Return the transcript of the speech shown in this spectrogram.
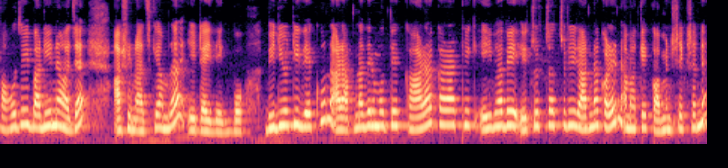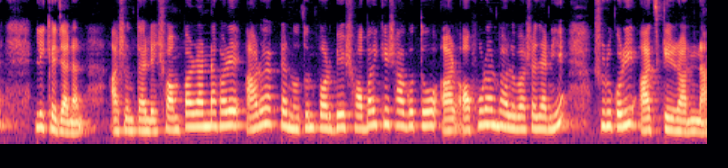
সহজেই বানিয়ে নেওয়া যায়, আসুন আজকে আমরা এটাই দেখব। ভিডিওটি দেখুন, আর আপনাদের মধ্যে কারা কারা ঠিক এইভাবে এঁচোড় চচ্চড়ি রান্না করেন, আমাকে কমেন্ট সেকশানে লিখে জানান। আসুন তাহলে সম্পার রান্নাঘরে আরও একটা নতুন পর্বে সবাইকে স্বাগত আর অফুরান ভালোবাসা জানিয়ে শুরু করি আজকের রান্না।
